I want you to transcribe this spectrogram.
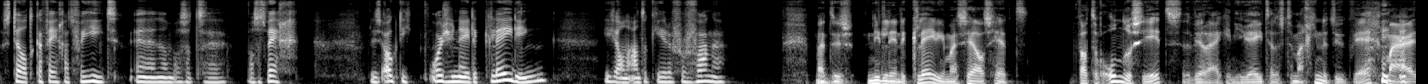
Stel, het café gaat failliet en dan was het, uh, was het weg. Dus ook die originele kleding, die is al een aantal keren vervangen. Maar dus niet alleen de kleding, maar zelfs het wat eronder zit, dat wil eigenlijk niet weten, dat is de magie natuurlijk weg. Maar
